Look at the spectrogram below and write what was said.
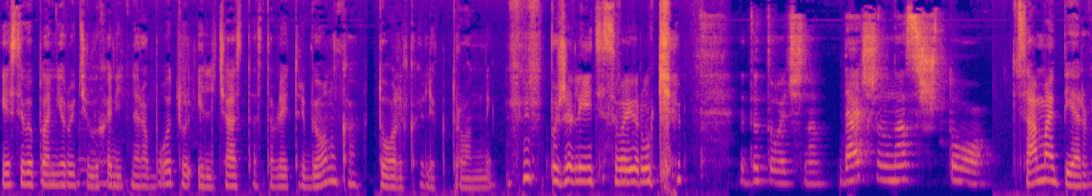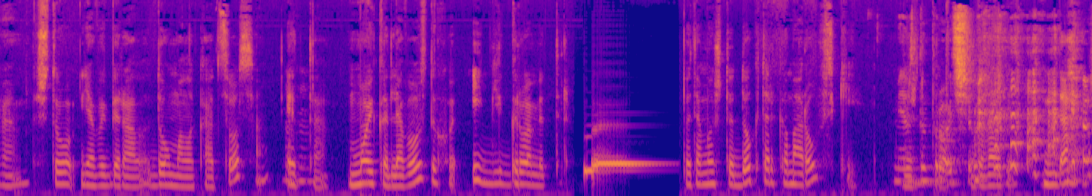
Если вы планируете выходить на работу или часто оставлять ребенка, только электронный. Пожалейте свои руки. Это точно. Дальше у нас что? Самое первое, что я выбирала до молокоотсоса, угу. это мойка для воздуха и гигрометр. Потому что доктор Комаровский между прочим. Говорит, да.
